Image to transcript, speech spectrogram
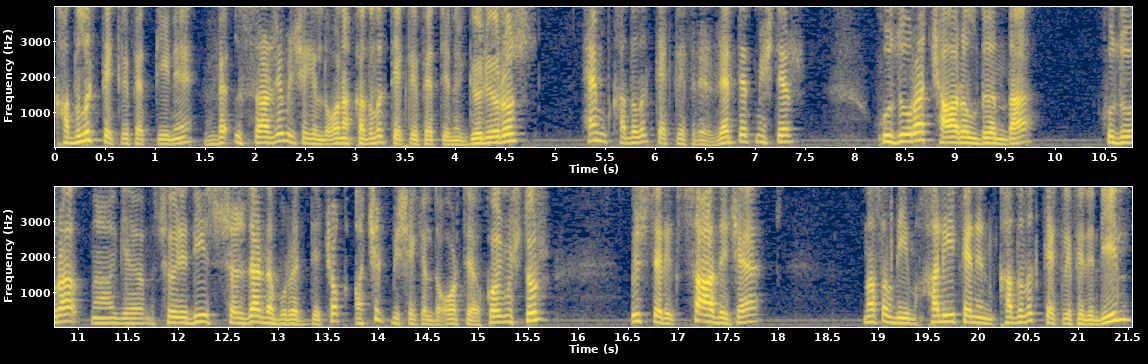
kadılık teklif ettiğini ve ısrarcı bir şekilde ona kadılık teklif ettiğini görüyoruz. Hem kadılık teklifini reddetmiştir. Huzura çağrıldığında huzura söylediği sözler de bu reddi çok açık bir şekilde ortaya koymuştur. Üstelik sadece nasıl diyeyim halifenin kadılık teklifini değil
